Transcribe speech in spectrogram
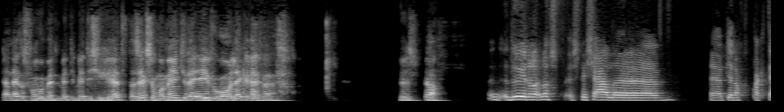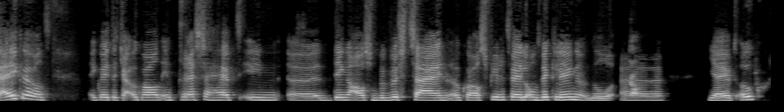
ja, net als vroeger met, met, met die sigaret. Dat is echt zo'n momentje dat je even gewoon lekker even... Dus ja. Doe je dan ook nog speciale... Uh, heb je nog praktijken? Want ik weet dat jij ook wel een interesse hebt in uh, dingen als bewustzijn, ook wel spirituele ontwikkeling. Ik bedoel, uh, ja. jij hebt ook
